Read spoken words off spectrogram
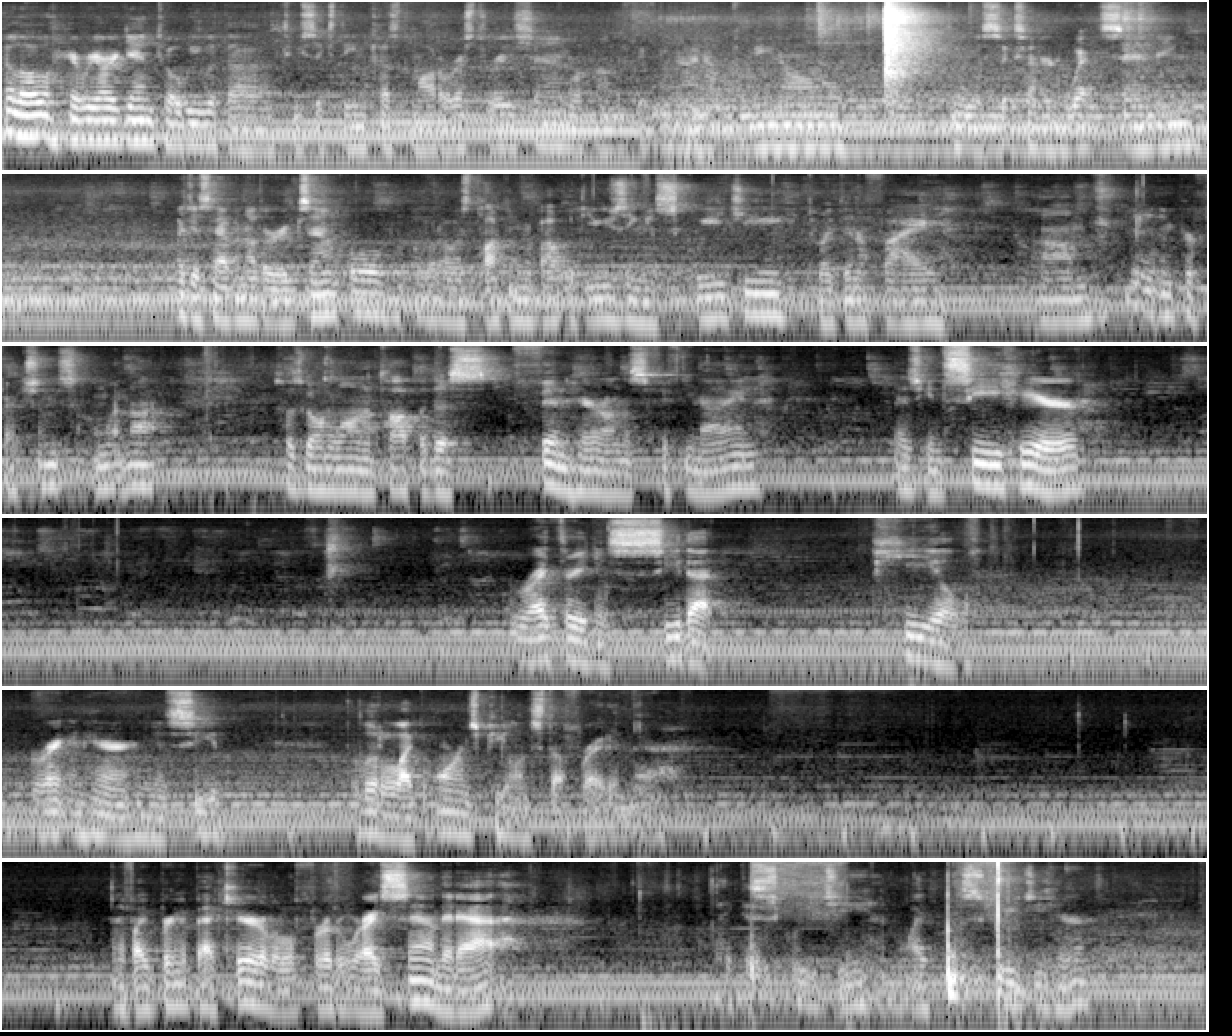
Hello, here we are again, Toby with a 216 custom auto restoration, working on the 59 El Camino, doing the 600 wet sanding. I just have another example of what I was talking about with using a squeegee to identify um, little imperfections and whatnot. So I was going along on top of this fin here on this 59. As you can see here, right there you can see that peel right in here. You can see the little like orange peel and stuff right in there. And if I bring it back here a little further where I sand it at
